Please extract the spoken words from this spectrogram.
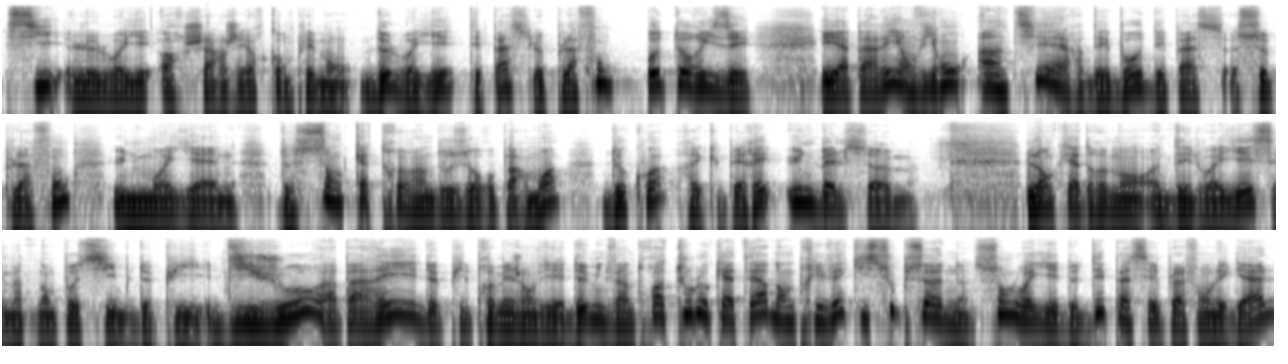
si le loyer hors charge et hors complément de loyer dépasse le plafond autorisé. Et à Paris, environ un tiers des baux dépassent ce plafond, une moyenne de 192 euros par mois, de quoi récupérer une belle somme. L'encadrement des loyers, c'est maintenant possible depuis 10 jours à Paris. Depuis le 1er janvier 2023, tout locataire dans le privé qui soupçonne son loyer de dépasser le plafond légal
